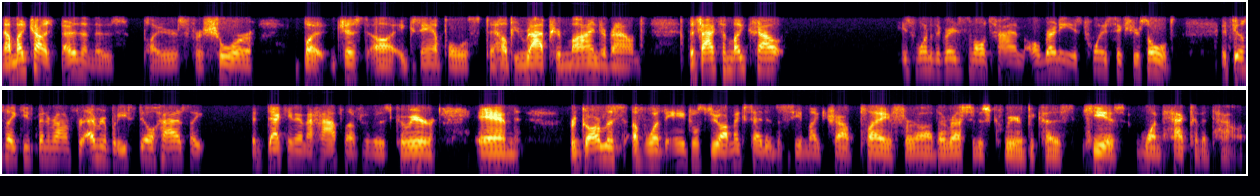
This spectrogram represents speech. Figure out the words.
Now, Mike Trout is better than those players for sure, but just uh, examples to help you wrap your mind around the fact that Mike Trout is one of the greatest of all time already. Is 26 years old. It feels like he's been around forever, but he still has like a decade and a half left of his career. And regardless of what the Angels do, I'm excited to see Mike Trout play for uh, the rest of his career because he is one heck of a talent.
